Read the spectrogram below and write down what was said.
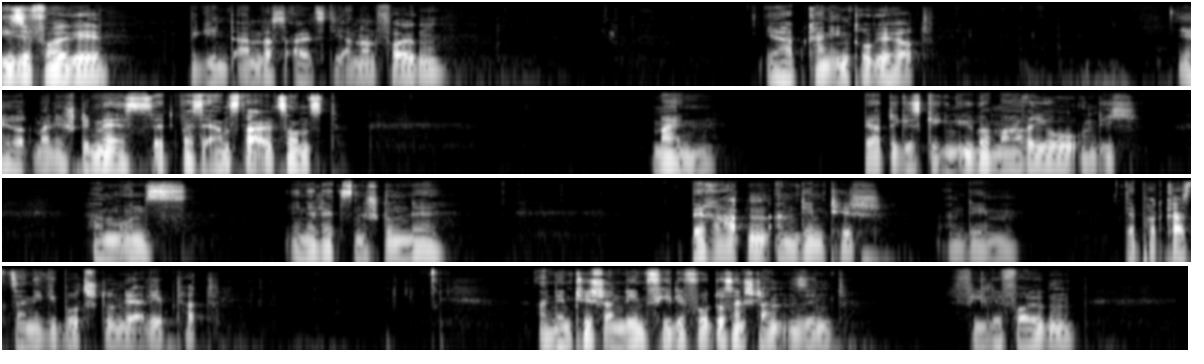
Diese Folge beginnt anders als die anderen Folgen. Ihr habt kein Intro gehört. Ihr hört, meine Stimme ist etwas ernster als sonst. Mein bärtiges Gegenüber Mario und ich haben uns in der letzten Stunde beraten an dem Tisch, an dem der Podcast seine Geburtsstunde erlebt hat. An dem Tisch, an dem viele Fotos entstanden sind, viele Folgen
